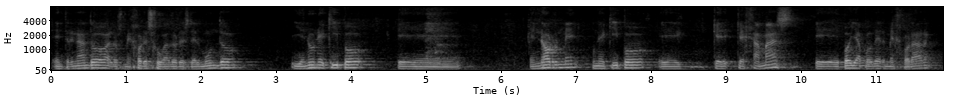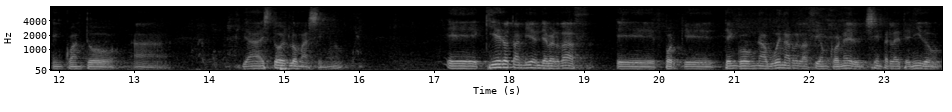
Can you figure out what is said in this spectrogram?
entrenando a los mejores jugadores del mundo y en un equipo eh, enorme, un equipo eh, que, que, jamás voy a poder mejorar en cuanto a. Ya esto es lo máximo. quiero también, de verdad, eh, porque tengo una buena relación con él, siempre la he tenido,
